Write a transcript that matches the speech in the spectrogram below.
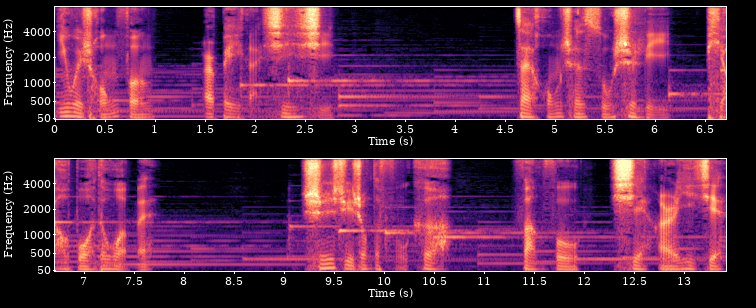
因为重逢而倍感欣喜。在红尘俗世里漂泊的我们。诗句中的福客，仿佛显而易见，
